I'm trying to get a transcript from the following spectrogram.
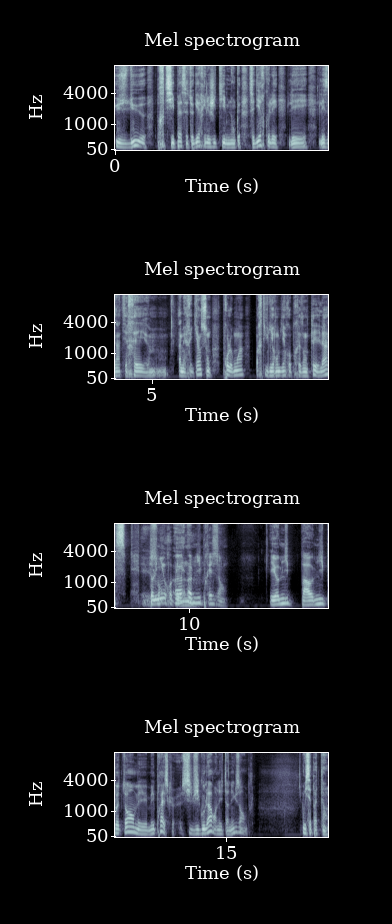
eussent dû euh, participer à cette guerre illégitime. Donc, c'est dire que les, les, les intérêts euh, américains sont pour le moins particulièrement bien représentés, hélas, dans l'Union européenne. omniprésents. Et omni, pas omnipotent, mais, mais presque. Sylvie Goulard en est un exemple. Oui, c'est pas tant.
